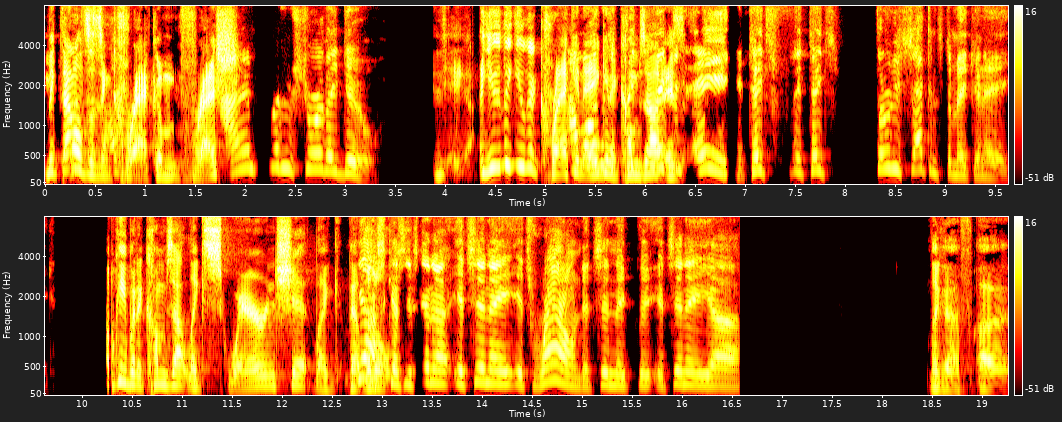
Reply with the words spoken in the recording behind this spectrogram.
McDonald's doesn't crack them fresh. I am pretty sure they do. You think you could crack an egg and it comes out as an egg. It takes it takes thirty seconds to make an egg. okay, but it comes out like square and shit, like that yes, little. because it's in a it's in a it's round. It's in the it's in a uh like a uh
